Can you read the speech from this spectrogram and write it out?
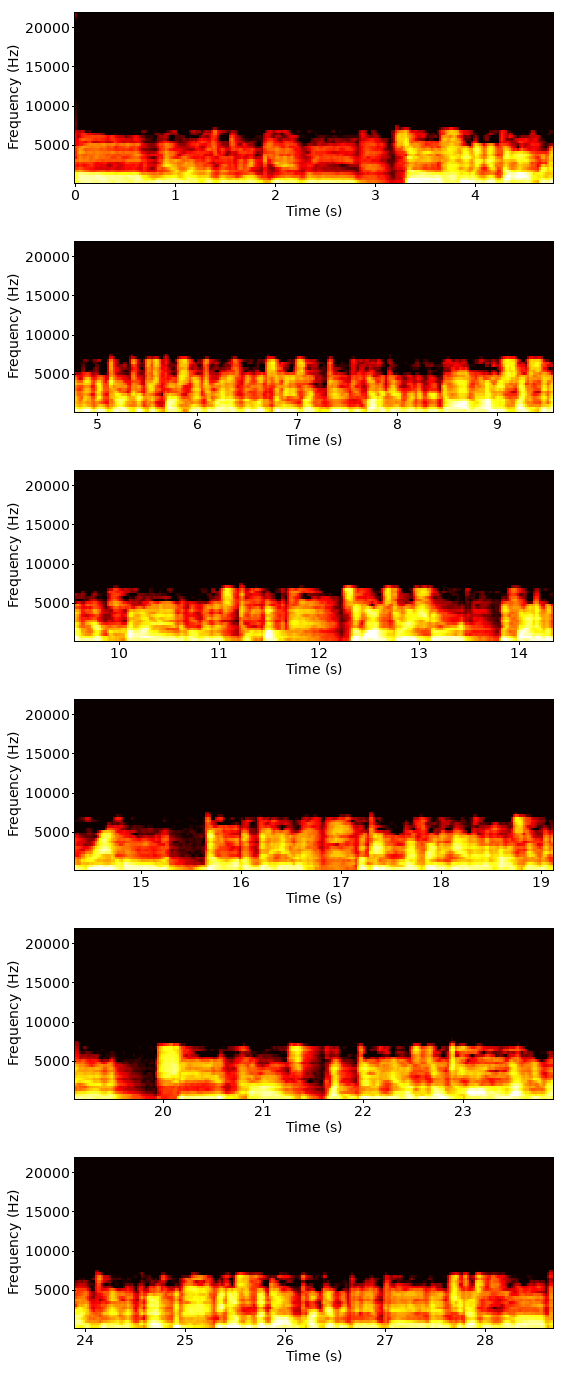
oh man, my husband's going to get me. So we get the offer to move into our church's parsonage, and my husband looks at me. And he's like, "Dude, you got to get rid of your dog." And I'm just like sitting over here crying over this dog. So long story short, we find him a great home the the Hannah. Okay, my friend Hannah has him, and she has like, dude, he has his own Tahoe that he rides in, and he goes to the dog park every day. Okay, and she dresses him up.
